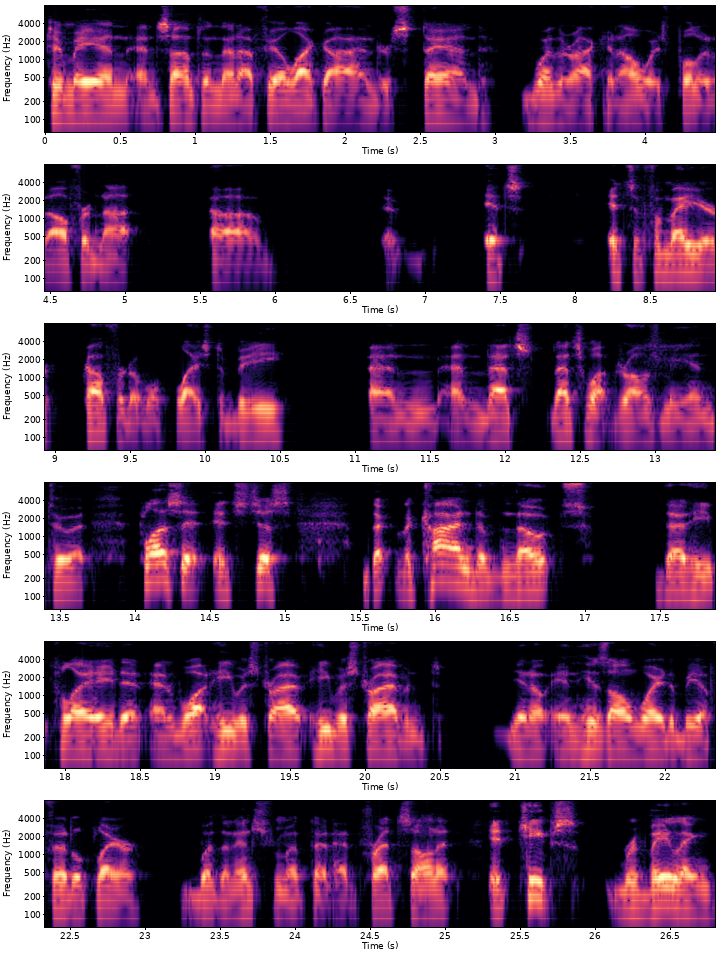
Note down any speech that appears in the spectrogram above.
to me and and something that I feel like I understand whether I can always pull it off or not uh, it's it's a familiar, comfortable place to be, and and that's that's what draws me into it. Plus, it it's just the the kind of notes that he played and, and what he was striving he was striving to, you know in his own way to be a fiddle player with an instrument that had frets on it it keeps revealing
